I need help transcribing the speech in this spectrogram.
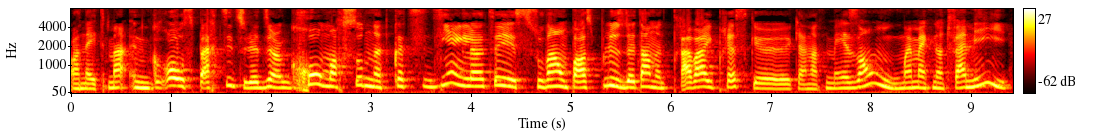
honnêtement une grosse partie, tu l'as dit, un gros morceau de notre quotidien là. Tu sais, souvent on passe plus de temps à notre travail presque qu'à notre maison ou même avec notre famille.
